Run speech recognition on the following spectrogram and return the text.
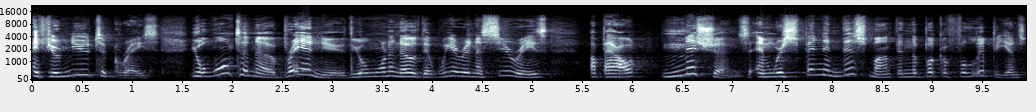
If you're new to grace, you'll want to know, brand new, you'll want to know that we are in a series about missions. And we're spending this month in the book of Philippians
